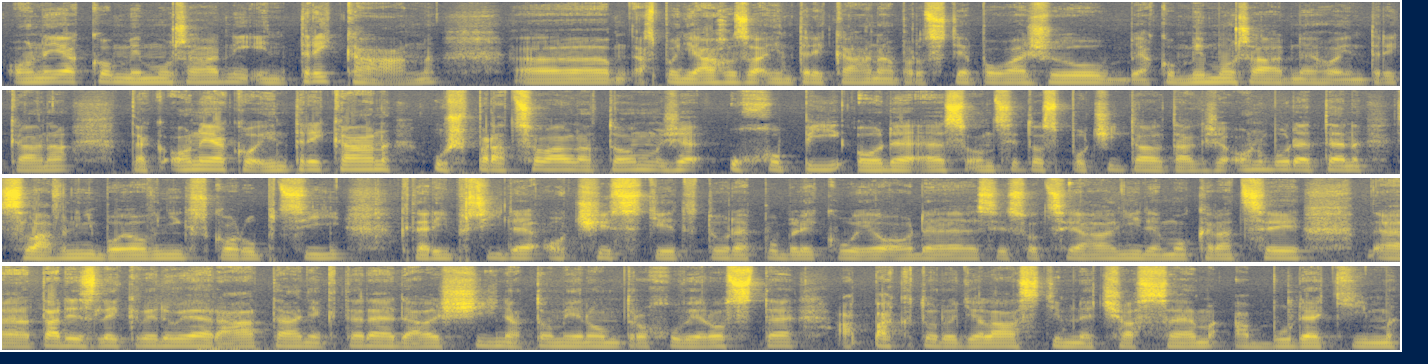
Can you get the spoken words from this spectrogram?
on jako mimořádný intrikán, eh, aspoň já ho za intrikána prostě považuji jako mimořádného intrikána, tak on jako intrikán už pracoval na tom, že uchopí ODS, on si to spočítal tak, že on bude ten slavný bojovník s korupcí, který přijde očistit tu republiku i ODS, i sociální demokracii, eh, tady zlikviduje Ráta, některé další, na tom jenom trochu vyroste a pak to dodělá s tím nečasem a bude tím,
